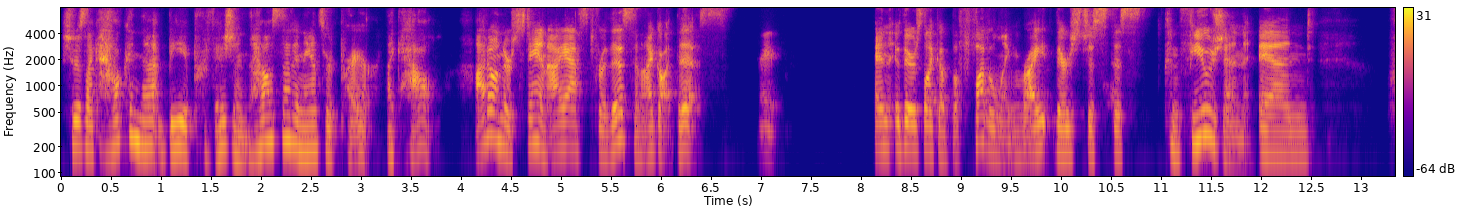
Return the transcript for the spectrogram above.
she was like how can that be a provision how is that an answered prayer like how I don't understand. I asked for this and I got this. Right. And there's like a befuddling, right? There's just this confusion. And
